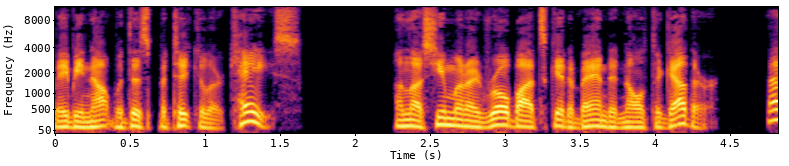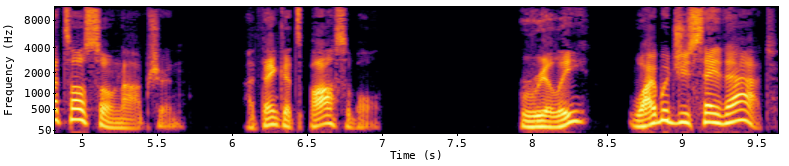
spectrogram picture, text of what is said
maybe not with this particular case. Unless humanoid robots get abandoned altogether. That's also an option. I think it's possible. Really? Why would you say that?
